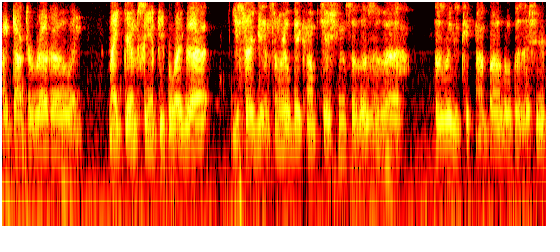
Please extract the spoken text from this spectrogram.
like Dr. Roto and Mike Dempsey and people like that. You start getting some real big competition, so those have uh, those leagues kicked my butt a little bit this year.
